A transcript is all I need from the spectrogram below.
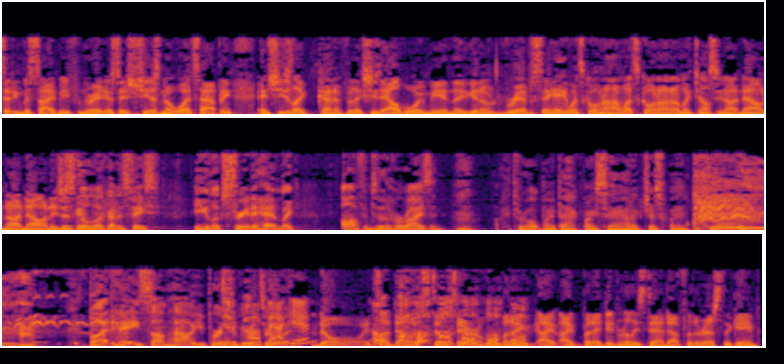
sitting beside me from the radio station, she doesn't know what's happening, and she's like kind of like she's elbowing me in the you know ribs, say, "Hey, what's going on? What's going on?" And I'm like, Chelsea, not now, not now. And it Just just, the look on his face, he looks straight ahead, like off into the horizon. I threw out my back. My sciatic just went. but hey, somehow you Did it persevered pop through back it. in? no, it's uh, no, it's still terrible. But I, I, I, but I didn't really stand up for the rest of the game.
